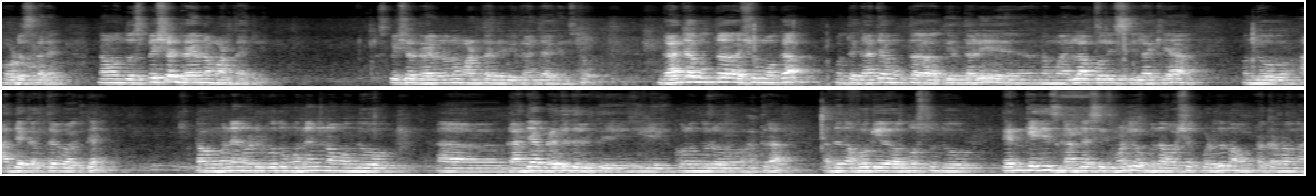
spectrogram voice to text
ಹೊರಡಿಸ್ತಾರೆ. ನಾವೊಂದು ಸ್ಪೆಷಲ್ ಡ್ರೈವ್ನ ಮಾಡ್ತಾ ಇದ್ವಿ. ಸ್ಪೆಷಲ್ ಡ್ರೈವ್ನೂ ಮಾಡ್ತಾ ಇದ್ದೀವಿ ಗಾಂಜಾ ಅಗೇನ್ಸ್ಟು ಗಾಂಜಾ ಮುಕ್ತ ಶಿವಮೊಗ್ಗ ಮತ್ತು ಗಾಂಜಾ ಮುಕ್ತ ತೀರ್ಥಹಳ್ಳಿ ನಮ್ಮ ಎಲ್ಲ ಪೊಲೀಸ್ ಇಲಾಖೆಯ ಒಂದು ಆದ್ಯ ಕರ್ತವ್ಯವಾಗಿದೆ. ತಾವು ಮೊನ್ನೆ ನೋಡಿರ್ಬೋದು, ಮೊನ್ನೆ ನಾವು ಒಂದು ಗಾಂಜಾ ಬೆಳೆದಿದ್ದಿರುತ್ತೆ ಇಲ್ಲಿ ಕೋಲಂದೂರು ಹತ್ರ. ಅದನ್ನು ಹೋಗಿ ಆಲ್ಮೋಸ್ಟ್ ಒಂದು ten K Gs ganja seize ಮಾಡಿ ಒಬ್ಬನ ವಶಕ್ಕೆ ಪಡೆದು ನಾವು ಪ್ರಕರಣನ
